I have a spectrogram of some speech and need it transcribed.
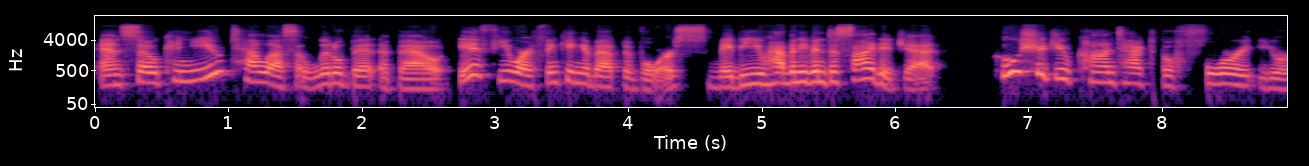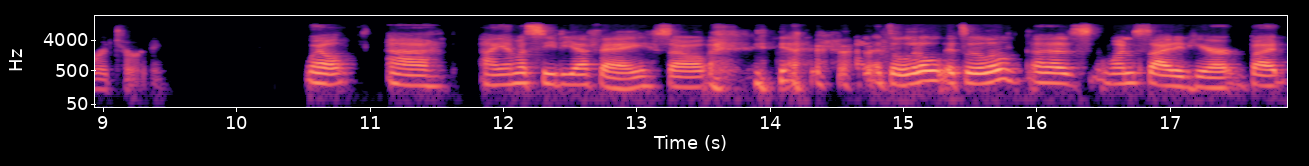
And so, can you tell us a little bit about if you are thinking about divorce, maybe you haven't even decided yet, who should you contact before your attorney? Well, uh, I am a CDFA, so it's a little it's a little uh, one-sided here, but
